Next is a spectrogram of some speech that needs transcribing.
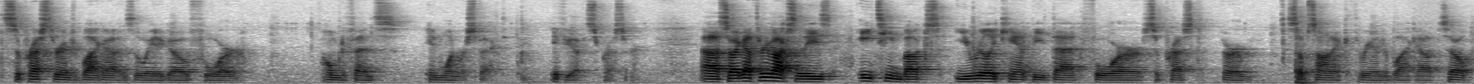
The suppressed 300 blackout is the way to go for home defense in one respect, if you have a suppressor. Uh, so I got three boxes of these, 18 bucks. You really can't beat that for suppressed or subsonic 300 blackout. So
